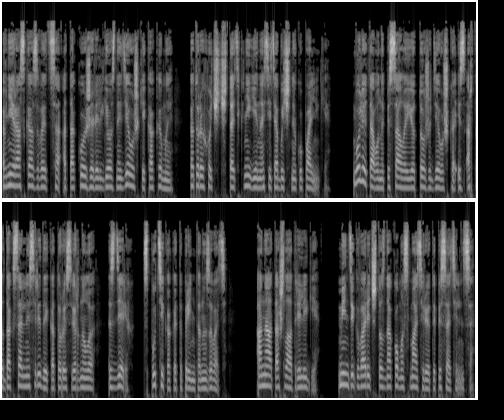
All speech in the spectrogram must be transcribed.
В ней рассказывается о такой же религиозной девушке, как и мы, которая хочет читать книги и носить обычные купальники. Более того, написала ее тоже девушка из ортодоксальной среды, которая свернула с дерех, с пути, как это принято называть. Она отошла от религии. Минди говорит, что знакома с матерью этой писательницы.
